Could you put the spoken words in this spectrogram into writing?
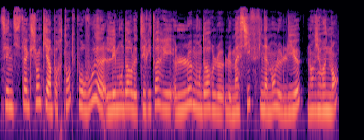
C'est une distinction qui est importante pour vous, euh, les monts d'or, le territoire et le mont d'or, le, massif, finalement, le lieu, l'environnement?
